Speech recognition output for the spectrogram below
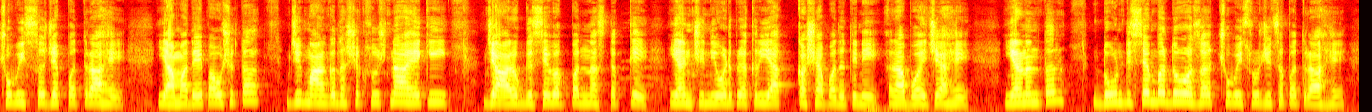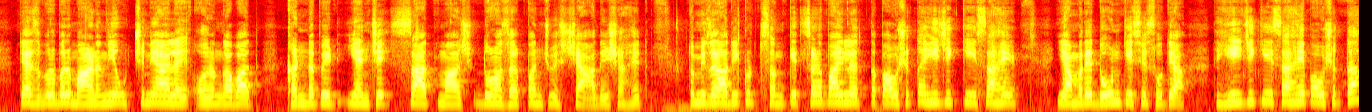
चोवीसचं जे पत्र आहे यामध्ये पाहू शकता. जी मार्गदर्शक सूचना आहे की जे आरोग्यसेवक पन्नास टक्के यांची निवड प्रक्रिया कशा पद्धतीने राबवायची आहे यानंतर दोन डिसेंबर दोन हजार चोवीस रोजीचं पत्र आहे. त्याचबरोबर माननीय उच्च न्यायालय औरंगाबाद खंडपीठ यांचे सात मार्च दोन हजार पंचवीसचे आदेश आहेत. तुम्ही जर अधिकृत संकेतस्थळ पाहिलं तर पाहू शकता ही जी केस आहे यामध्ये दोन केसेस होत्या. तर ही जी केस आहे पाहू शकता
